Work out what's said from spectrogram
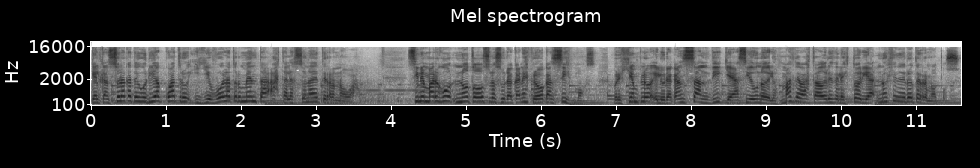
que alcanzó la categoría 4 y llevó la tormenta hasta la zona de Terranova. Sin embargo, no todos los huracanes provocan sismos. Por ejemplo, el huracán Sandy, que ha sido uno de los más devastadores de la historia, no generó terremotos.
